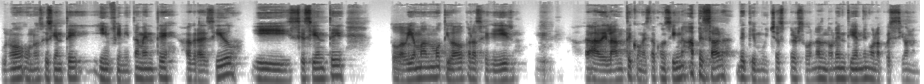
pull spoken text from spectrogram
uno, uno se siente infinitamente agradecido y se siente todavía más motivado para seguir eh, adelante con esta consigna, a pesar de que muchas personas no la entienden o la cuestionan.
